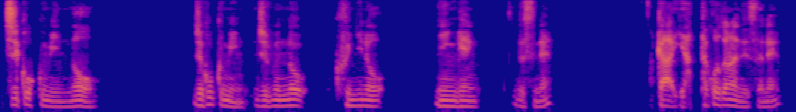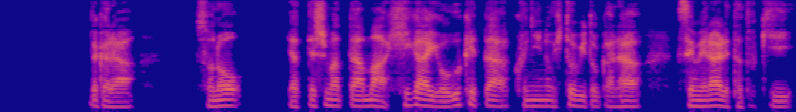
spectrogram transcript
自国民の、自国民、自分の国の人間ですね。がやったことなんですよね。だから、そのやってしまった、まあ、被害を受けた国の人々から責められたとき、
